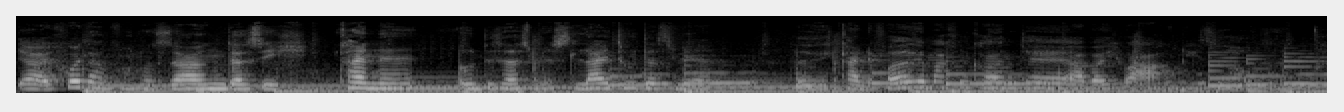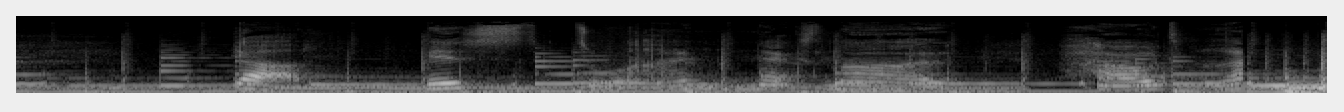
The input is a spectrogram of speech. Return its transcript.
Ja, ich wollte einfach nur sagen, dass ich keine, und es heißt mir es leid tut, dass, mir, dass ich keine Folge machen konnte, aber ich war auch nicht zu Hause. Ja, bis zu einem nächsten Mal. Haut rein.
